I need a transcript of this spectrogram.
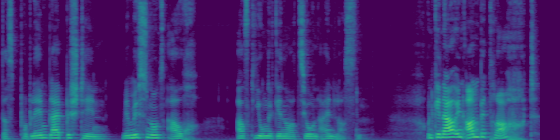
das Problem bleibt bestehen. Wir müssen uns auch auf die junge Generation einlassen. Und genau in Anbetracht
